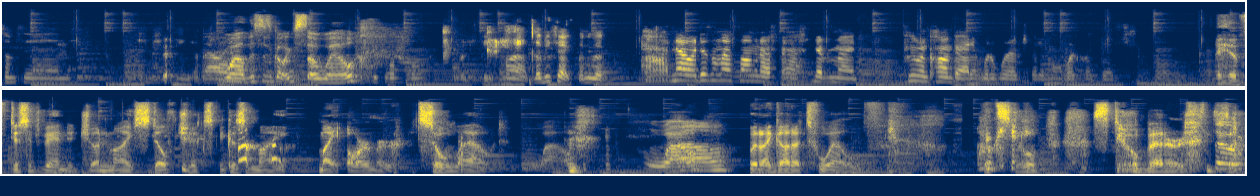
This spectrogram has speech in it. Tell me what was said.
something in my thing about. Wow, this is going so well. Let me. Hold on. Let me check. Let me look. Ah, no, it doesn't last long enough. Ah, never mind. If we were in combat, it would have worked, but it won't work like this. I have disadvantage on my stealth checks because of my my armor. It's so loud. Wow. Wow. But I got a twelve. Okay. It's still still better. than So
